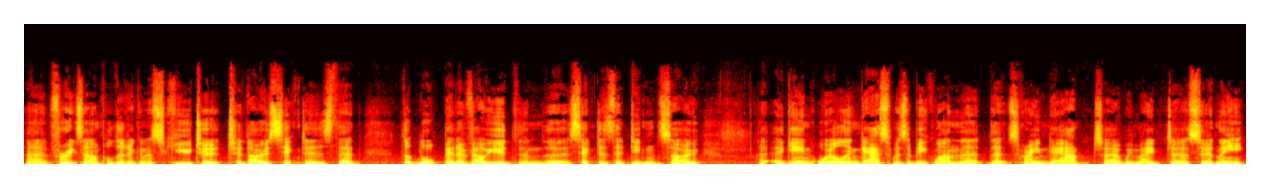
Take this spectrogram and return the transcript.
uh, for example, that are going to skew to to those sectors that that look better valued than the sectors that didn't. So. Again, oil and gas was a big one that, that screamed out. Uh, we made uh, certainly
